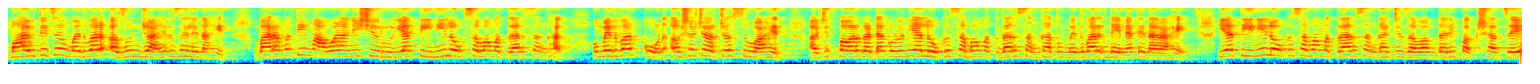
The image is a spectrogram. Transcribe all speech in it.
महायुतीचे उमेदवार अजून जाहीर झाले नाहीत. बारामती मावळ आणि शिरूर या तिन्ही लोकसभा मतदारसंघात उमेदवार कोण अशा चर्चा सुरू आहेत? अजित पवार गटाकडून या लोकसभा मतदारसंघात उमेदवार देण्यात येणार आहे. या तिन्ही लोकसभा मतदारसंघाची जबाबदारी पक्षाचे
